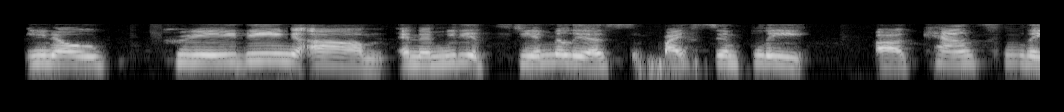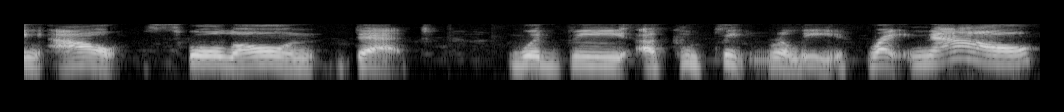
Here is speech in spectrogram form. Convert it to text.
you know, creating um, an immediate stimulus by simply uh, canceling out school loan debt would be a complete relief. Right now,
